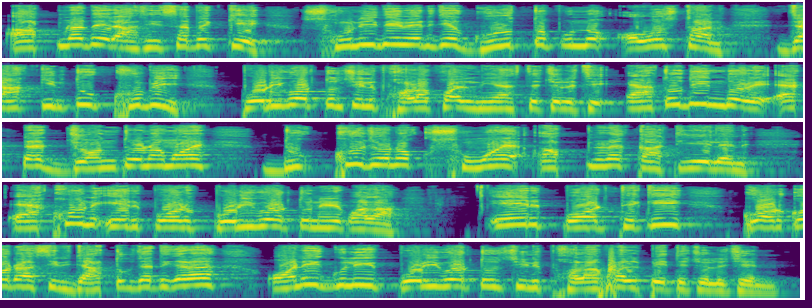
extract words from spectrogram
আপনাদের রাশি সাপেক্ষে শনিদেবের যে গুরুত্বপূর্ণ অবস্থান, যা কিন্তু খুবই পরিবর্তনশীল ফলাফল নিয়ে আসতে চলেছে। এতদিন ধরে একটা যন্ত্রণাময়, দুঃখজনক সময় আপনারা কাটিয়ে এলেন। এখন এরপর পরিবর্তনের পালা। এরপর থেকেই কর্কট রাশির জাতক জাতিকারা অনেকগুলি পরিবর্তনশীল ফলাফল পেতে চলেছেন।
